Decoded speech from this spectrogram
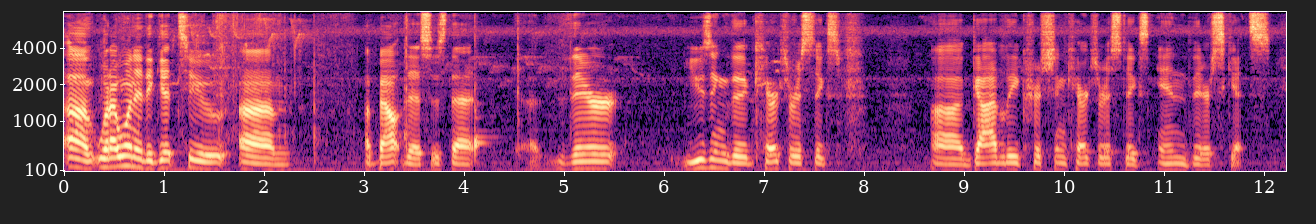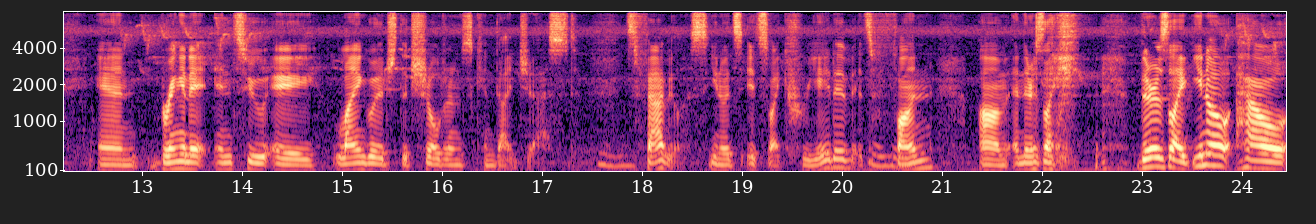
uh, what I wanted to get to um, about this is that uh, they're using the characteristics, uh, godly Christian characteristics in their skits, and bringing it into a language that children can digest. Mm-hmm. It's fabulous. You know, it's it's like creative. It's fun, um, and there's like there's like you know how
